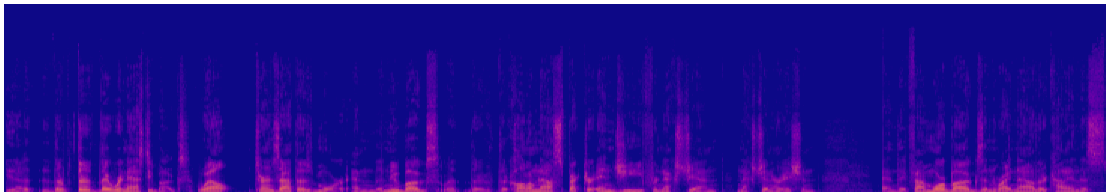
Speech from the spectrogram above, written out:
You know, there, there, there were nasty bugs. Well, turns out there's more, and the new bugs, they're, they're calling them now Spectre NG for next gen, next generation. And they found more bugs, and right now they're kind of in this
